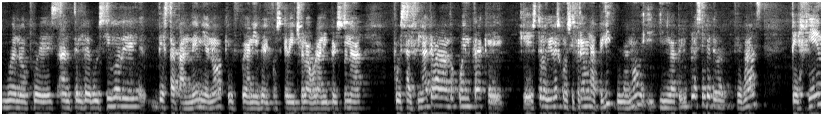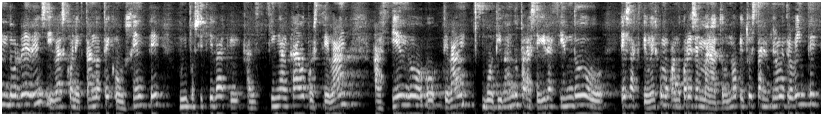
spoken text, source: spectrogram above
Bueno, pues ante el revulsivo de, esta pandemia, ¿no? que fue a nivel, pues he dicho, laboral y personal, pues al final te vas dando cuenta que, esto lo vives como si fuera una película, ¿no? Y, en la película siempre te, te vas tejiendo redes y vas conectándote con gente muy positiva que al fin y al cabo pues te van haciendo o te van motivando para seguir haciendo esa acción. Es como cuando corres el maratón, ¿no? Que tú estás en el kilómetro 20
